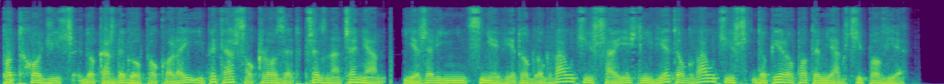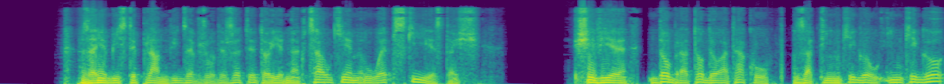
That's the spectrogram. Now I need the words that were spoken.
podchodzisz do każdego po kolei i pytasz o klozet przeznaczenia, jeżeli nic nie wie to go gwałcisz a jeśli wie to gwałcisz dopiero potem jak ci powie. Zajebisty plan widzę wrzód że ty to jednak całkiem łebski jesteś. Siewie, dobra to do ataku, za Tinkiego Inkiego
